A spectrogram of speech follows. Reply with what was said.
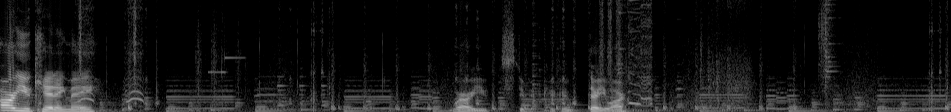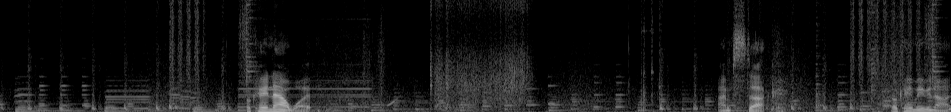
Are you kidding me? Where are you, stupid cuckoo? There you are. Okay, now what? Stuck. Okay, maybe not.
